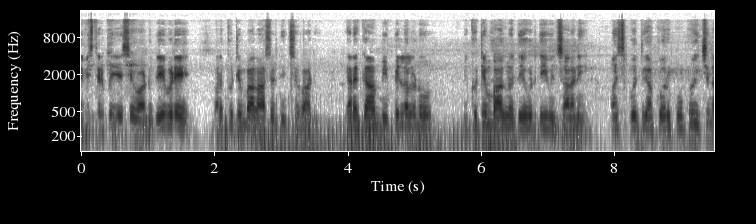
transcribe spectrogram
బట్టి విస్తరింపజేసేవాడు. దేవుడే మన కుటుంబాలను ఆశీర్దించేవాడు. కనుక మీ పిల్లలను మీ కుటుంబాలను దేవుడు దీవించాలని మనస్ఫూర్తిగా కోరుకుంటూ ఇచ్చిన చిన్న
